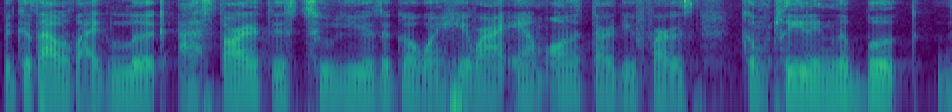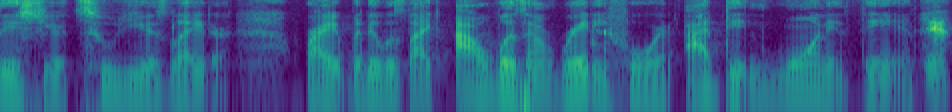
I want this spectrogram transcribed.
because I was like, look, I started this 2 years ago and here I am on the 31st completing the book this year 2 years later, right? But it was like I wasn't ready for it. I didn't want it then. It.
